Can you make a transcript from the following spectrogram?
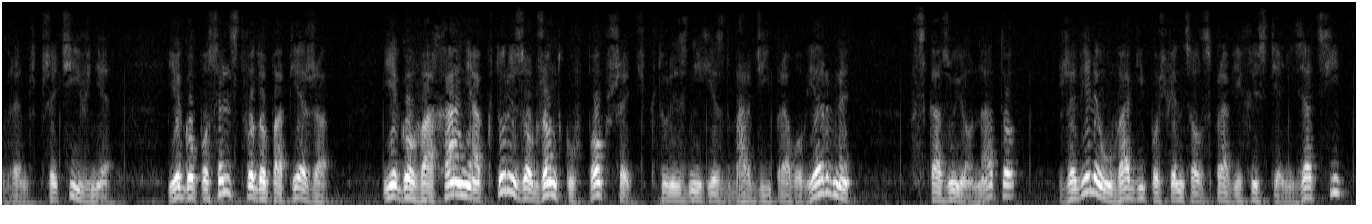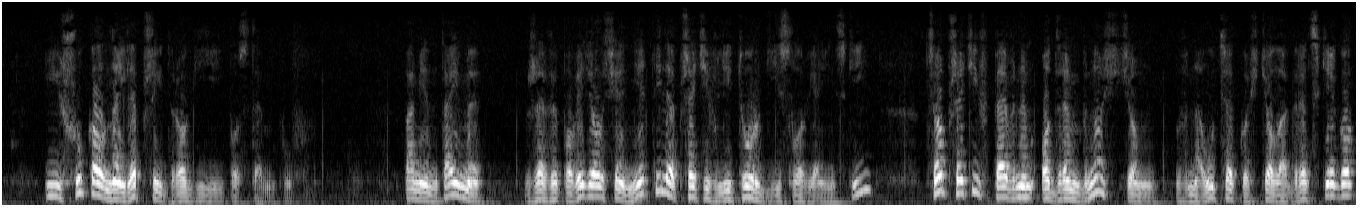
Wręcz przeciwnie. Jego poselstwo do papieża jego wahania, który z obrządków poprzeć, który z nich jest bardziej prawowierny, wskazują na to, że wiele uwagi poświęcał sprawie chrystianizacji i szukał najlepszej drogi jej postępów. Pamiętajmy, że wypowiedział się nie tyle przeciw liturgii słowiańskiej, co przeciw pewnym odrębnościom w nauce kościoła greckiego,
